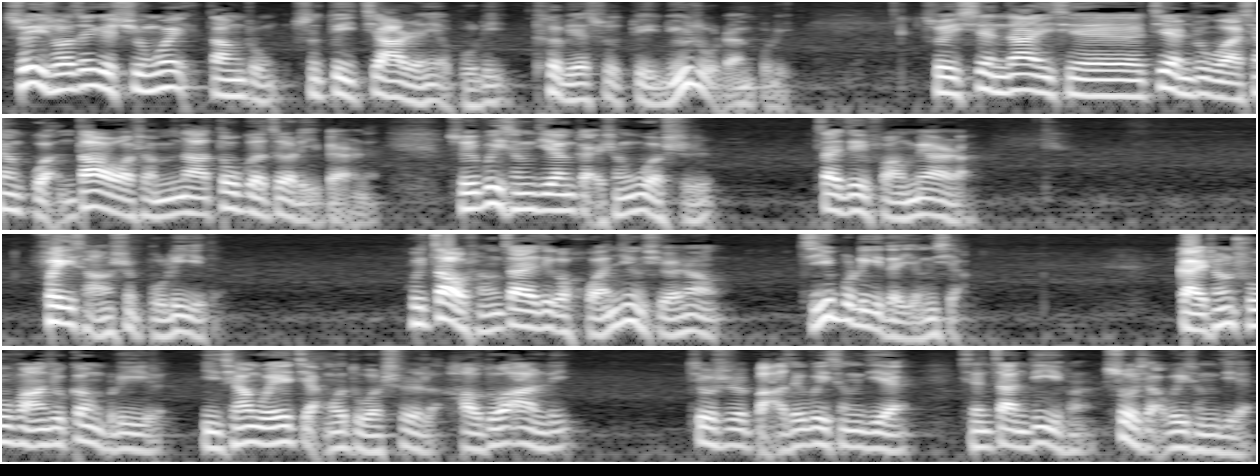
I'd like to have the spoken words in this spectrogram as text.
所以说这个凶位当中是对家人也不利，特别是对女主人不利。所以现在一些建筑啊，像管道啊什么的都搁这里边呢。所以卫生间改成卧室，在这方面啊，非常是不利的，会造成在这个环境学上极不利的影响。改成厨房就更不利了。以前我也讲过多次了，好多案例，就是把这个卫生间先占地方，缩小卫生间，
